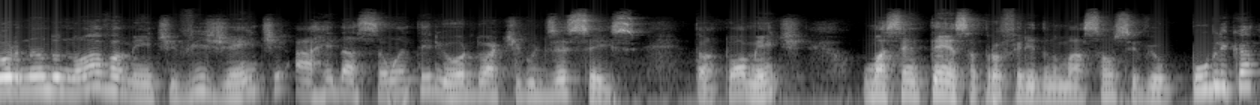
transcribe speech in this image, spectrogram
tornando novamente vigente a redação anterior do artigo 16. Então, atualmente, uma sentença proferida numa ação civil pública,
